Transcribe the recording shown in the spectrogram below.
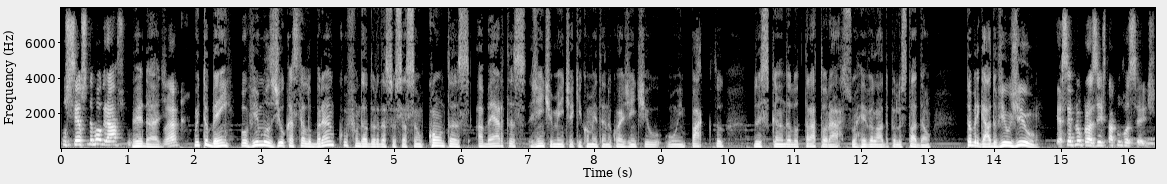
o censo demográfico. Verdade. É? Muito bem. Ouvimos Gil Castelo Branco, fundador da Associação Contas Abertas, gentilmente aqui comentando com a gente o, o impacto do escândalo Tratoraço revelado pelo Estadão. Muito obrigado, viu, Gil? É sempre um prazer estar com vocês.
